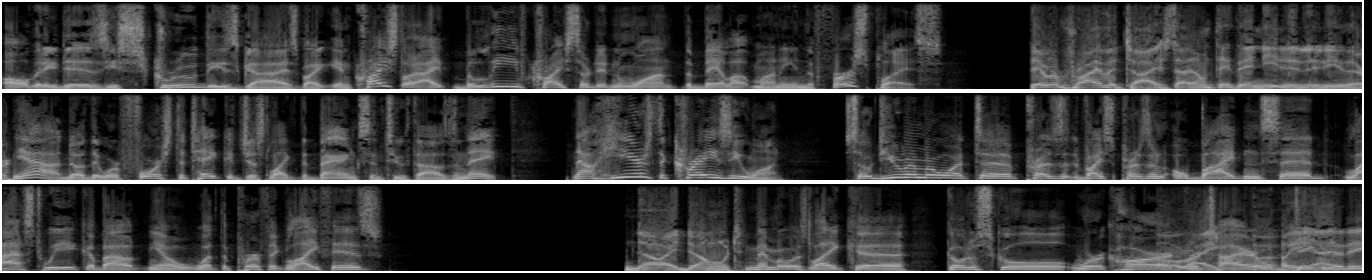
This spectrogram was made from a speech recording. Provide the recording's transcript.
All that he did is he screwed these guys by. And Chrysler, I believe Chrysler didn't want the bailout money in the first place. They were privatized. I don't think they needed it either. Yeah, no, they were forced to take it just like the banks in 2008. Now, here's the crazy one. So, do you remember what uh, President, Vice President O'Biden said last week about you know what the perfect life is? No, I don't. Remember, it was like uh, go to school, work hard, Oh, right. retire with Oh, yeah, dignity,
